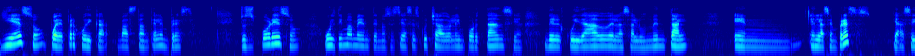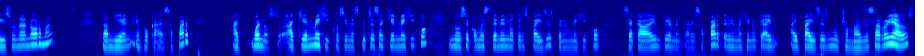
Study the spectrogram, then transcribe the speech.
y eso puede perjudicar bastante a la empresa. Entonces, por eso, últimamente, no sé si has escuchado la importancia del cuidado de la salud mental en, en las empresas. Ya se hizo una norma también enfocada a esa parte bueno, aquí en México, si me escuchas aquí en México, no sé cómo estén en otros países, pero en México se acaba de implementar esa parte. Me imagino que hay, hay países mucho más desarrollados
